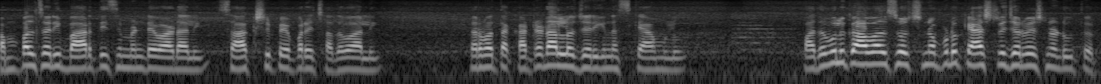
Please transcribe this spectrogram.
కంపల్సరీ భారతీ సిమెంటే వాడాలి సాక్షి పేపరే చదవాలి తర్వాత కట్టడాల్లో జరిగిన స్కాములు పదవులు కావాల్సి వచ్చినప్పుడు క్యాస్ట్ రిజర్వేషన్ అడుగుతారు.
